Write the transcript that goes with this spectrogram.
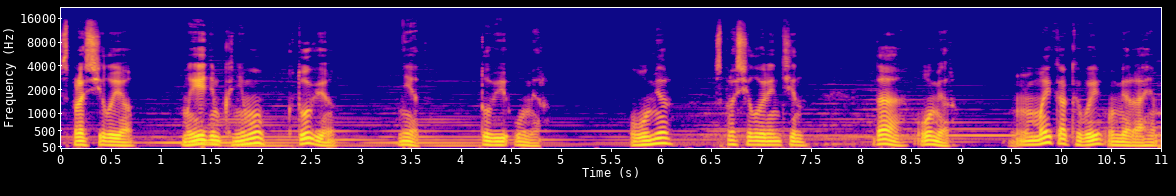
спросил ее, «Мы едем к нему, к Тувию?» «Нет, Тувий умер». «Умер?» — спросил Валентин. «Да, умер. Мы, как и вы, умираем»,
